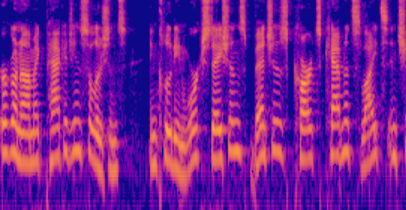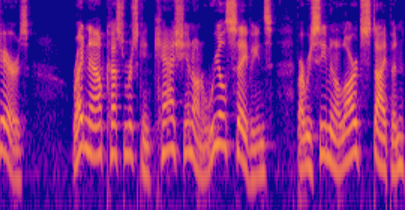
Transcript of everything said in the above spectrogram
ergonomic packaging solutions, including workstations, benches, carts, cabinets, lights, and chairs. Right now, customers can cash in on real savings by receiving a large stipend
